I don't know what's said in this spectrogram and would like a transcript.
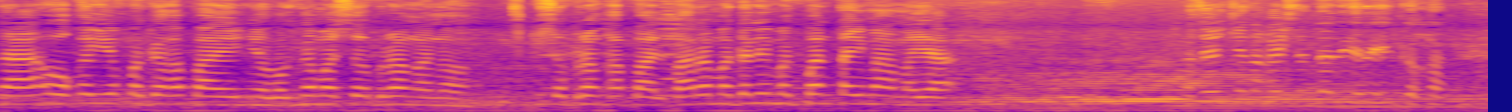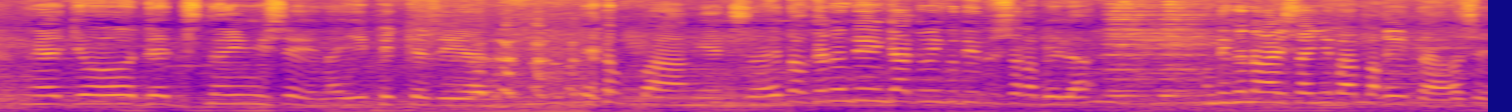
na okay yung pagkakapahin nyo. Huwag naman sobrang ano, sobrang kapal para madali magpantay mamaya. Pasensya na kayo sa daliri ko. Medyo deads na yung isa eh. Naipit kasi yan. Yung pangin. So ito, ganun din yung gagawin ko dito sa kabila. Hindi ko na kayo sa inyo papakita kasi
